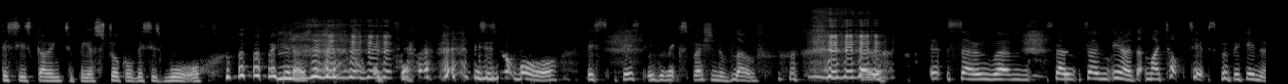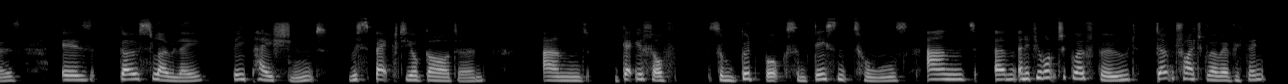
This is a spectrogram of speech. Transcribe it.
this is going to be a struggle. This is war. You know this is not war. This this is an expression of love. So so um, so so you know that my top tips for beginners is go slowly be patient respect your garden and get yourself some good books, some decent tools, and um, and if you want to grow food, don't try to grow everything.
